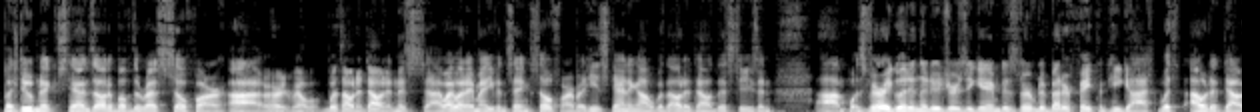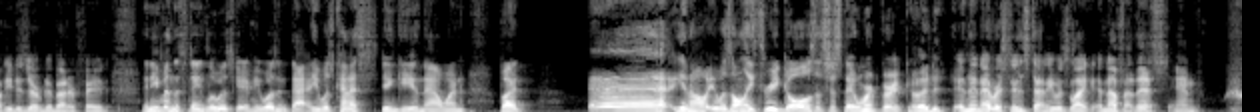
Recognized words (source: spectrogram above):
But Dubnyk stands out above the rest so far, uh, or well, without a doubt. In this, uh, why would I even saying so far? But he's standing out without a doubt this season. Um, was very good in the New Jersey game. Deserved a better fate than he got, without a doubt. He deserved a better fate. And even the St. Louis game, he wasn't that. He was kind of stinky in that one, but eh, you know, it was only three goals. It's just they weren't very good. And then ever since then, he was like, enough of this. And whew,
